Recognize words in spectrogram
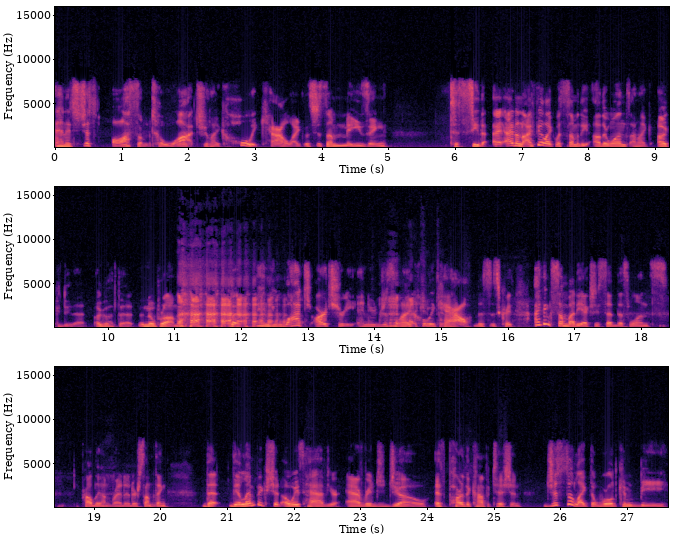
and it's just awesome to watch. You're like, holy cow! Like it's just amazing to see that. I, I, don't know. I feel like with some of the other ones, I'm like, I could do that. I got that. No problem. but man, you watch archery and you're just like, holy cow, this is crazy. I think somebody actually said this once, probably on Reddit or something, that the Olympics should always have your average Joe as part of the competition, just so like the world can be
